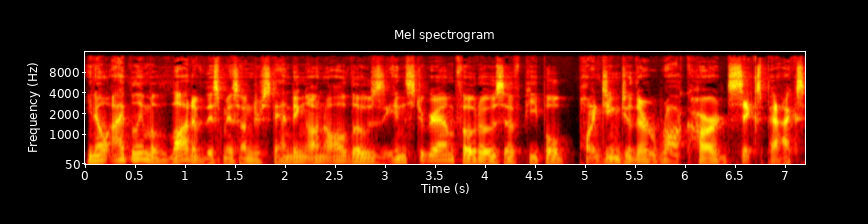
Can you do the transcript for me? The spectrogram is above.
You know, I blame a lot of this misunderstanding on all those Instagram photos of people pointing to their rock hard six packs,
